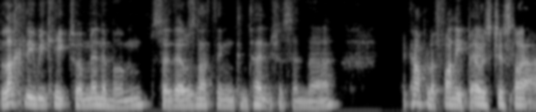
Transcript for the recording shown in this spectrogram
Luckily, we keep to a minimum, so there was nothing contentious in there. A couple of funny bits. it was just like uh,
